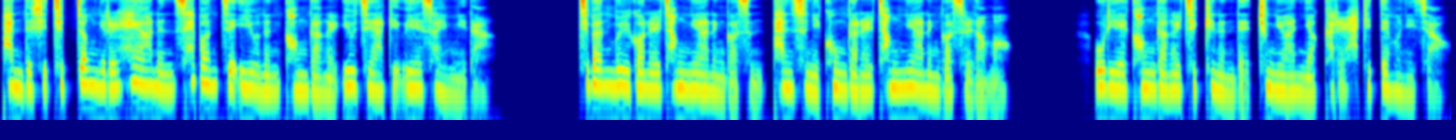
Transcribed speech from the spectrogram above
반드시 집 정리를 해야 하는 세 번째 이유는 건강을 유지하기 위해서입니다. 집안 물건을 정리하는 것은 단순히 공간을 정리하는 것을 넘어 우리의 건강을 지키는데 중요한 역할을 하기 때문이죠.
